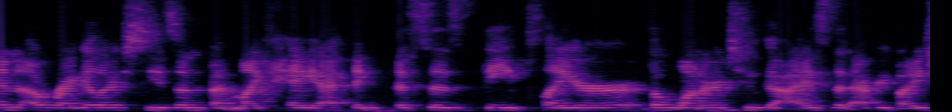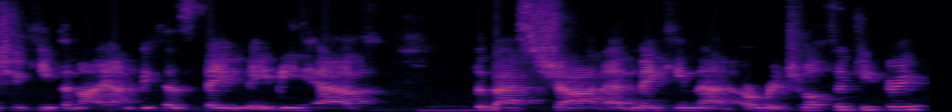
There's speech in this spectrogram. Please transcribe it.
in a regular season been like, hey, I think this is the player, the one or two guys that everybody should keep an eye on because they maybe have the best shot at making that original 53?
